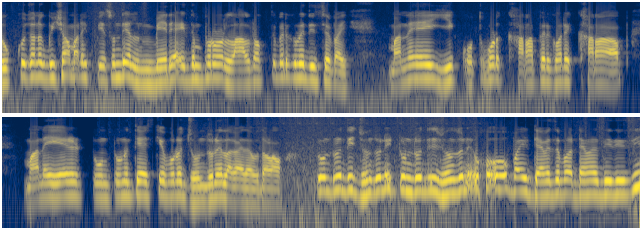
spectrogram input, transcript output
দুঃখজনক বিষয়, আমার এই পেছন দিয়ে মেরে একদম পুরো লাল রক্ত বের করে দিচ্ছে ভাই। মানে ইয়ে কত বড় খারাপের ঘরে খারাপ। মানে এর টুনটুনিতে আজকে পুরো ঝুনঝুনি লাগাই দেবো, দাঁড়াও। টুনটুনি ঝুনঝুনি টুনটুনি ঝুনঝুনি। ও ভাই ড্যামেজের পর ড্যামেজ দিয়ে দিয়েছি।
